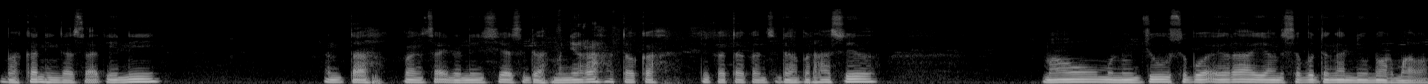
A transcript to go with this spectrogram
Bahkan hingga saat ini entah bangsa Indonesia sudah menyerah ataukah dikatakan sudah berhasil mau menuju sebuah era yang disebut dengan new normal.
